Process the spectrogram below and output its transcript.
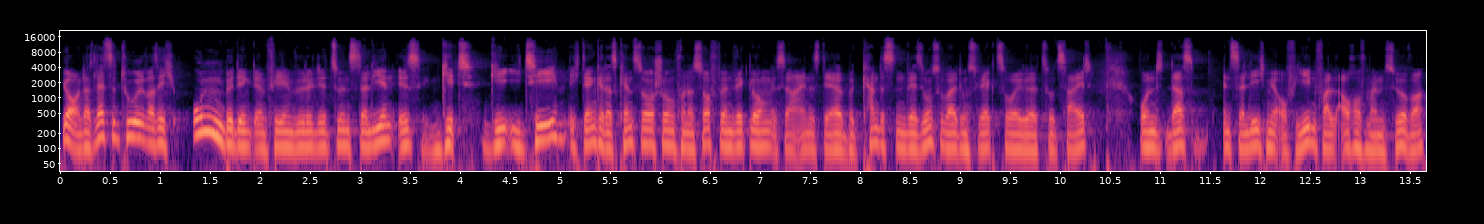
Ja, und das letzte Tool, was ich unbedingt empfehlen würde, dir zu installieren, ist Git. G-I-T. Ich denke, das kennst du auch schon von der Softwareentwicklung, ist ja eines der bekanntesten Versionsverwaltungswerkzeuge zurzeit. Und das installiere ich mir auf jeden Fall auch auf meinem Server.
